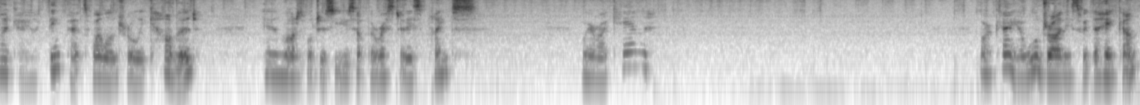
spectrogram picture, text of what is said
Okay, I think that's well and truly covered and might as well just use up the rest of this paint where I can. Okay, I will dry this with the heat gun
